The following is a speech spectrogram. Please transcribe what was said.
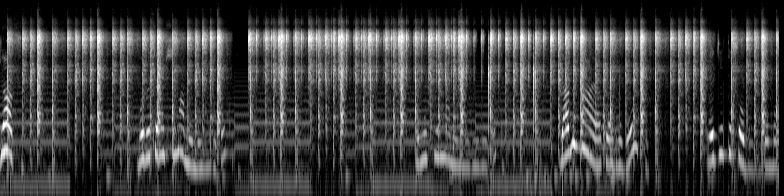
Це? Може це не всі мами можуть робити так? Це не всі мами можна робити. Я не знаю, як я зробила так. Я тільки що думала,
